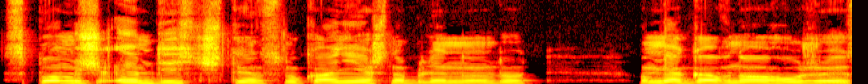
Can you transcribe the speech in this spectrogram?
С помощью М1014. Ну, конечно, блин. Ну, тут... У меня говно оружие.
